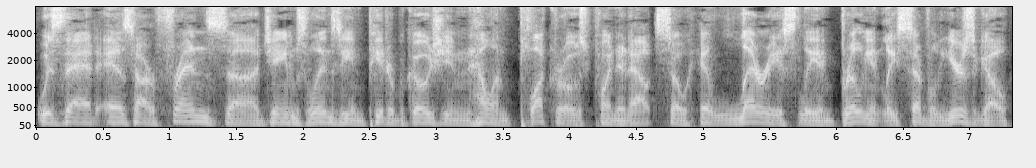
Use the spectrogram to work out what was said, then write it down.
Was that as our friends uh, James Lindsay and Peter Boghossian and Helen Pluckrose pointed out so hilariously and brilliantly several years ago,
